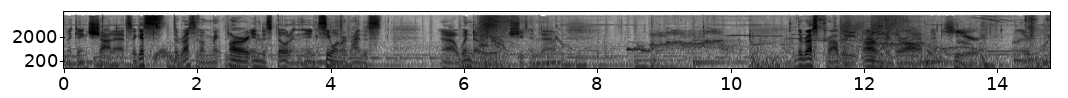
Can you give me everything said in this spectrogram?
I'm getting shot at, so I guess the rest of them are in this building. You can see one right behind this uh, window here. Shoot him down. The rest probably, I don't think they're all in here. There's one.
